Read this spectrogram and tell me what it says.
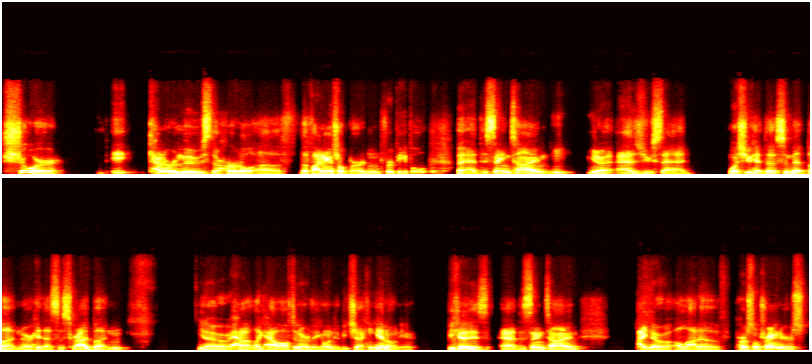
Sure, it kind of removes the hurdle of the financial burden for people, but at the same time, you, you know, as you said, once you hit the submit button or hit that subscribe button, you know how like how often are they going to be checking in on you? Mm-hmm. Because mm-hmm. at the same time, I know a lot of personal trainers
